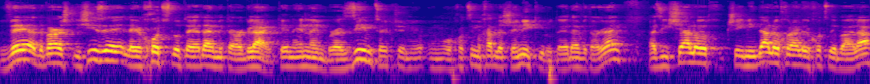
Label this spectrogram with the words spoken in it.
והדבר השלישי זה לרחוץ לו את הידיים ואת הרגליים, כן, אין להם ברזים, צריך שהם רוחצים אחד לשני כאילו את הידיים ואת הרגליים, אז אישה לא, כשהיא נידה לא יכולה לרחוץ לבעלה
